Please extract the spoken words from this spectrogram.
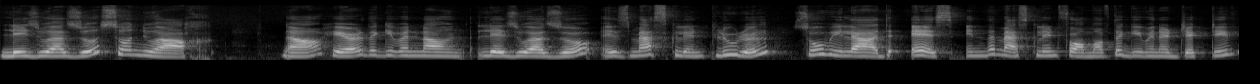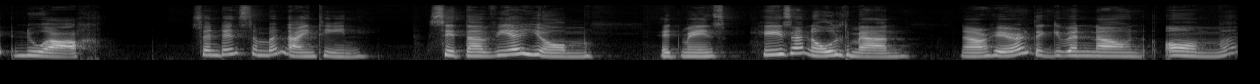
Les oiseaux sont noirs. Now here the given noun les oiseaux is masculine plural. So we'll add s in the masculine form of the given adjective noir. Sentence number 19. C'est un vieil homme. It means he is an old man. Now here the given noun homme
